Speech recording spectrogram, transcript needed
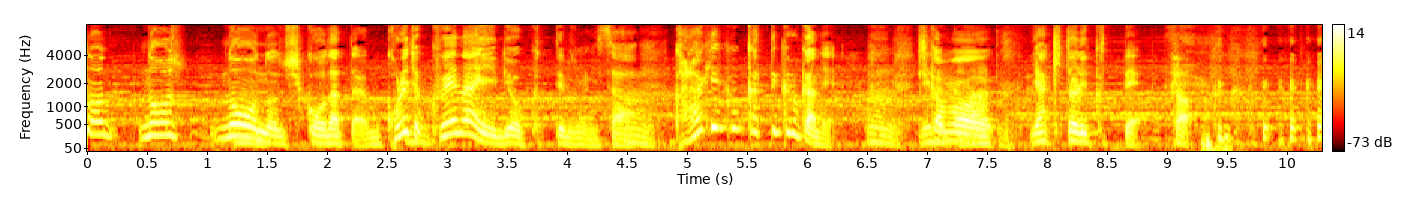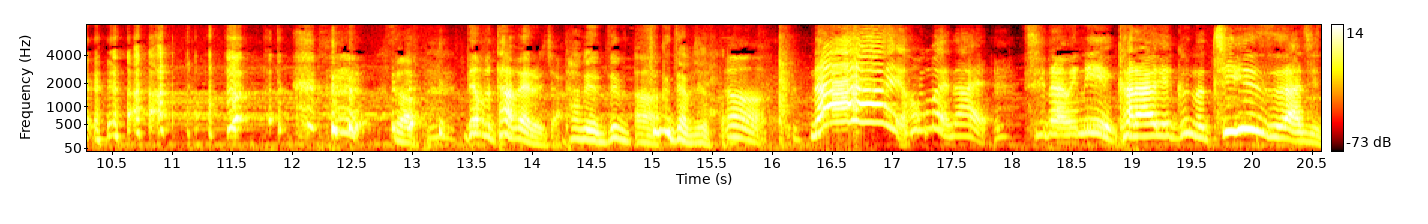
の脳脳の思考だったらもうこれ以上食えない量食ってるのにさ、唐揚げくん買ってくるかね。しかも焼き鳥食って。そう。そう。でも食べるじゃん。食べる。全部うん。すぐ食べちゃった。うん。ない！ほんまにない。ちなみに唐揚げくんのチーズ味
